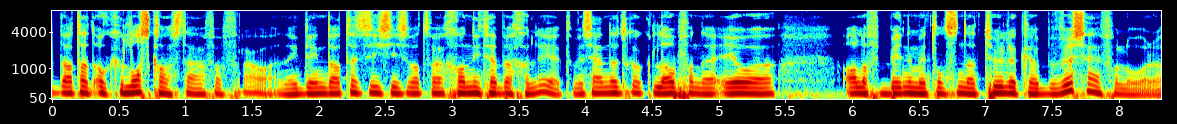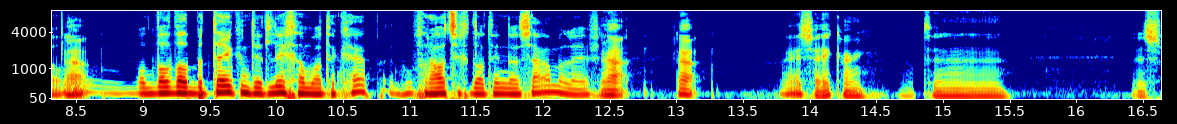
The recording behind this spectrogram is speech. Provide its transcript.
dat dat ook los kan staan van vrouwen. En ik denk dat is iets is wat we gewoon niet hebben geleerd. We zijn natuurlijk ook in de loop van de eeuwen alle verbinding met ons natuurlijke bewustzijn verloren. Ja. Want wat, wat betekent dit lichaam wat ik heb? En hoe verhoudt zich dat in de samenleving? Ja, ja. Nee, zeker. Dat, eh, dus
